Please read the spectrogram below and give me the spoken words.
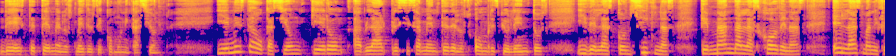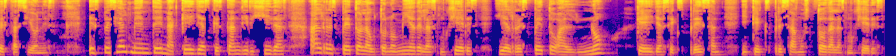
de este tema en los medios de comunicación. Y en esta ocasión quiero hablar precisamente de los hombres violentos y de las consignas que mandan las jóvenes en las manifestaciones, especialmente en aquellas que están dirigidas al respeto a la autonomía de las mujeres y el respeto al no que ellas expresan y que expresamos todas las mujeres.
